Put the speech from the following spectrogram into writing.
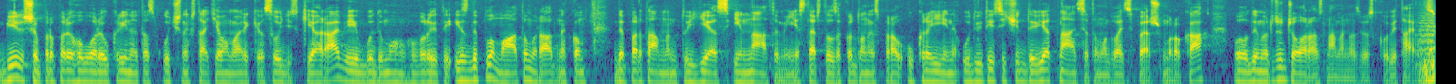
Більше про переговори України та Сполучених Штатів Америки у Саудівській Аравії будемо говорити із дипломатом, радником департаменту ЄС і НАТО Міністерства закордонних справ України у 2019-2021 роках. Володимир Джиджора з нами на зв'язку. Вітаю вас.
